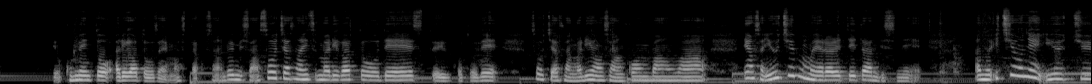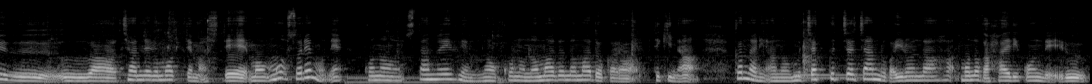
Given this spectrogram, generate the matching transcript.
コメントありがとうございます。たくさん。ルミさん、そうちゃんさんいつもありがとうです。ということで、そうちゃんさんがリオンさんこんばんは。リオンさん YouTube もやられていたんですね。あの一応ね、YouTube はチャンネル持ってまして、もうもうそれもね、このスタンド FM のこのノマドの窓から的な、かなりあのむちゃくちゃジャンルがいろんなものが入り込んでいる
